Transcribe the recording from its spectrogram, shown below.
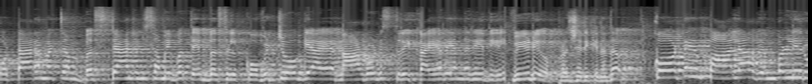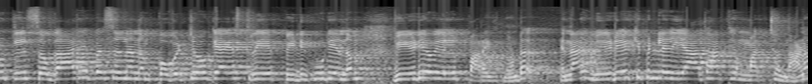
കൊട്ടാരമറ്റം ബസ് സ്റ്റാൻഡിന് സമീപത്തെ ബസ്സിൽ കോവിഡ് രോഗിയായ നാടോടി സ്ത്രീ കയറിയെന്ന രീതിയിൽ വീഡിയോ പ്രചരിക്കുന്നത്. കോട്ടയം പാല വെമ്പള്ളി റൂട്ടിൽ സ്വകാര്യ ബസ്സിൽ നിന്നും കോവിഡ് രോഗിയായ സ്ത്രീയെ പിടികൂടിയെന്നും വീഡിയോയിൽ പറയുന്നുണ്ട്. എന്നാൽ വീഡിയോയ്ക്ക് പിന്നിൽ യാഥാർത്ഥ്യം മറ്റൊന്നാണ്.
